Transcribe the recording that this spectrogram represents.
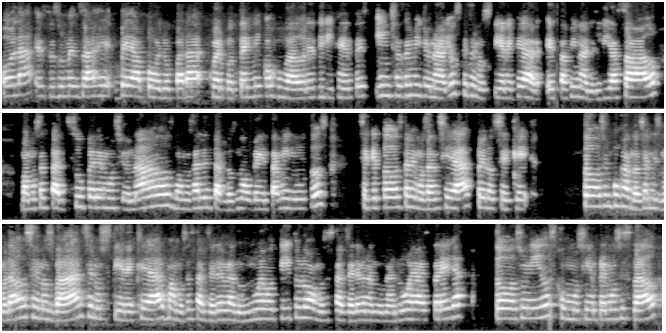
Hola, este es un mensaje de apoyo para cuerpo técnico, jugadores, dirigentes, hinchas de millonarios que se nos tiene que dar esta final el día sábado. Vamos a estar súper emocionados, vamos a alentar los 90 minutos Sé que todos tenemos ansiedad, pero sé que todos empujando hacia el mismo lado se nos va a dar, se nos tiene que dar, vamos a estar celebrando un nuevo título, vamos a estar celebrando una nueva estrella, todos unidos como siempre hemos estado,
